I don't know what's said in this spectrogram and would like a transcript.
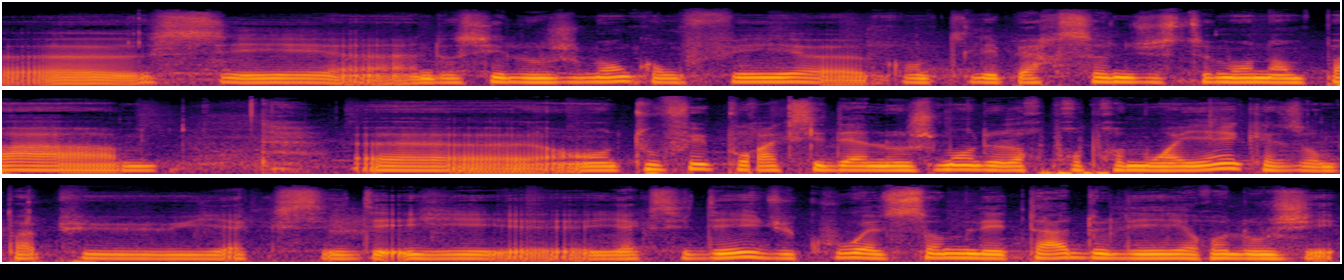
euh, un dossier logement qu'on fait euh, quand les personnes justement n'ont pas ont tout fait pour accéder à un logement de leurs propres moyens, qu'elles n'ont pas pu y accéder, y, accéder, et du coup elles somment l'État de les reloger.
